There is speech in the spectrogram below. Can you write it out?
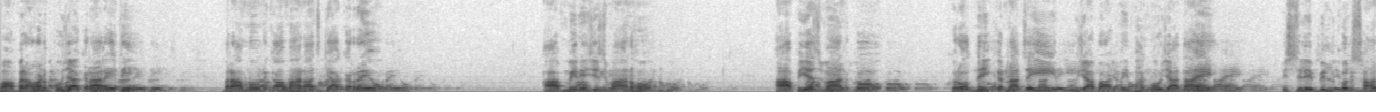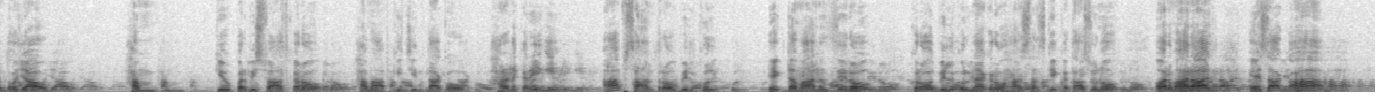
वहाँ ब्राह्मण पूजा करा रहे थे। ब्राह्मणों ने कहा, महाराज, क्या कर रहे हो? आप मेरे यजमान हो। आप यजमान को क्रोध नहीं करना चाहिए। पूजा पाठ में भंग हो जाता है। इसलिए बिल्कुल शांत हो जाओ। हम के ऊपर विश्वास करो, हम आपकी चिंता को हरण करेंगे। आप शांत रहो, बिल्कुल। एकदम आनंद से रहो। क्रोध बिल्कुल ना करो। हंस हंस की कथा सुनो। और महाराज, ऐसा कहा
